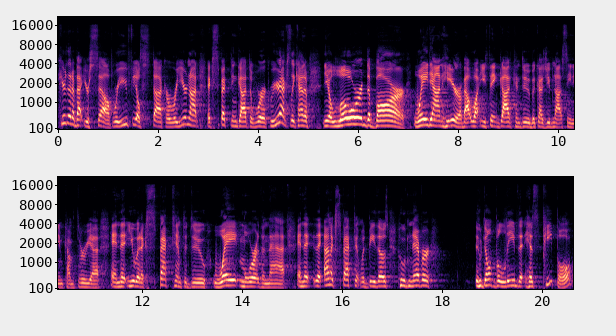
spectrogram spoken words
Hear that about yourself, where you feel stuck or where you're not expecting God to work, where you're actually kind of, you know, lowered the bar way down here about what you think God can do because you've not seen Him come through yet, and that you would expect Him to do way more than that. And that the unexpected would be those who've never, who don't believe that His people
